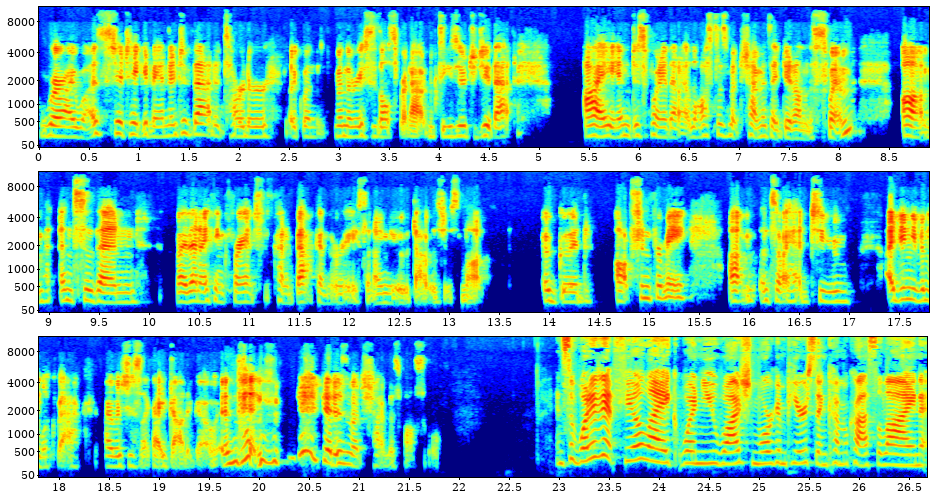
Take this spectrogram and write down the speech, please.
where I was to take advantage of that. It's harder, like when when the race is all spread out, it's easier to do that. I am disappointed that I lost as much time as I did on the swim, um, and so then by then I think France was kind of back in the race, and I knew that was just not a good option for me. Um, and so I had to. I didn't even look back. I was just like, I gotta go, and then get as much time as possible. And so, what did it feel like when you watched Morgan Pearson come across the line,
